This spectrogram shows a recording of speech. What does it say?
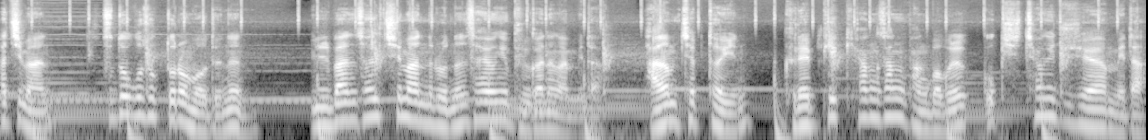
하지만 수도고속도로 모드는 일반 설치만으로는 사용이 불가능합니다. 다음 챕터인 그래픽 향상 방법을 꼭 시청해 주셔야 합니다.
